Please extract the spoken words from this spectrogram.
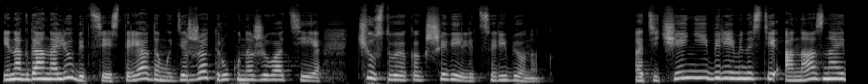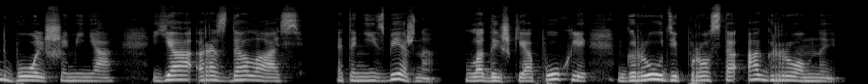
Иногда она любит сесть рядом и держать руку на животе, чувствуя, как шевелится ребенок. О течении беременности она знает больше меня. Я раздалась. Это неизбежно. Лодыжки опухли, груди просто огромные.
